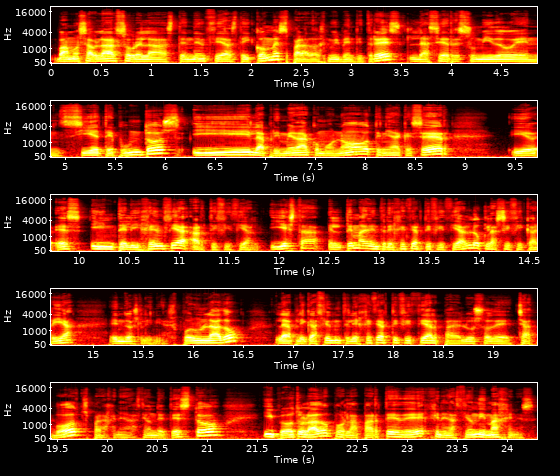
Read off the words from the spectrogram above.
vamos a hablar sobre las tendencias de e-commerce para 2023. Las he resumido en 7 puntos y la primera, como no, tenía que ser y es inteligencia artificial. Y esta, el tema de inteligencia artificial lo clasificaría en dos líneas. Por un lado, la aplicación de inteligencia artificial para el uso de chatbots, para generación de texto, y por otro lado, por la parte de generación de imágenes.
